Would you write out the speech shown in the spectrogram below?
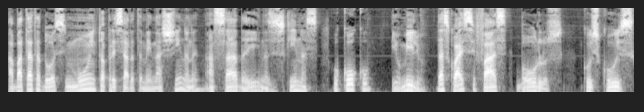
a batata doce, muito apreciada também na China, né? assada aí nas esquinas, o coco e o milho, das quais se faz bolos, cuscuz,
